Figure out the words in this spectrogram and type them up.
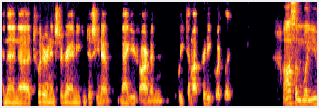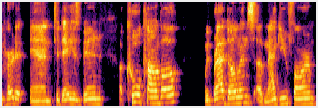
And then uh, Twitter and Instagram, you can just, you know, Magu Farm and we come up pretty quickly. Awesome. Well, you've heard it. And today has been a cool convo with Brad Dollins of Magu Farm.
